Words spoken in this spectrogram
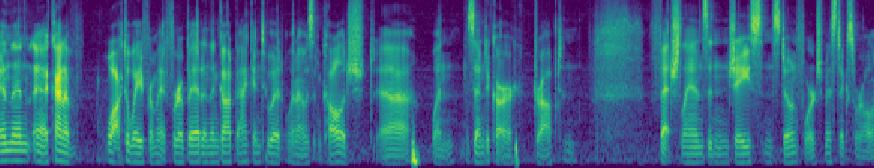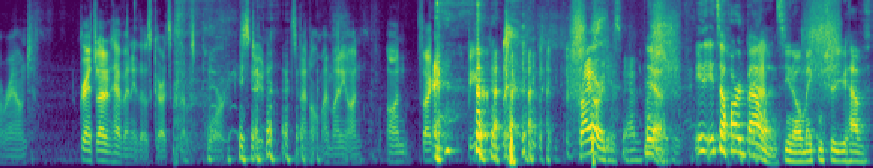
And then uh, kind of walked away from it for a bit, and then got back into it when I was in college, uh, when Zendikar dropped and Fetch Lands and Jace and Stoneforge Mystics were all around. Granted, I didn't have any of those cards because I was poor student. Spent all my money on on fucking beer. Priorities, man. Yeah, Priorities. it, it's a hard balance, you know, making sure you have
